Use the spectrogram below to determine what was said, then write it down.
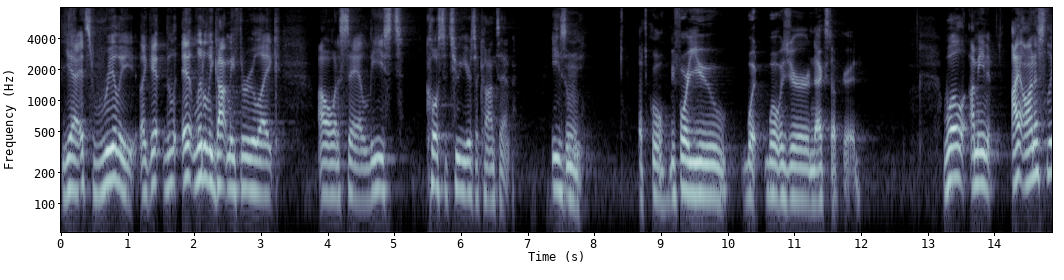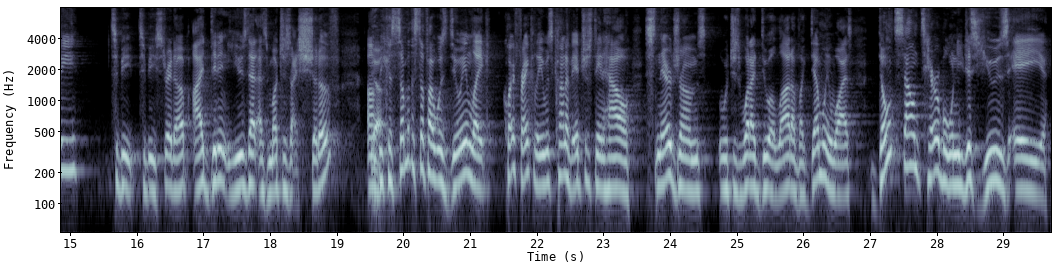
Yeah, it's really like it. It literally got me through like I want to say at least close to two years of content easily. Mm. That's cool. Before you, what what was your next upgrade? Well, I mean, I honestly, to be to be straight up, I didn't use that as much as I should have, um, yeah. because some of the stuff I was doing, like quite frankly, it was kind of interesting how snare drums, which is what I do a lot of, like demoing wise, don't sound terrible when you just use a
